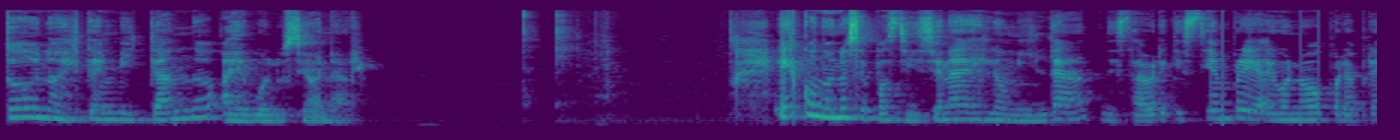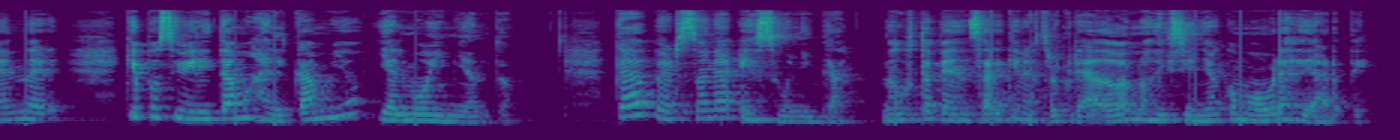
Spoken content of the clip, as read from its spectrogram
Todo nos está invitando a evolucionar. Es cuando uno se posiciona desde la humildad de saber que siempre hay algo nuevo por aprender que posibilitamos al cambio y al movimiento. Cada persona es única. Me gusta pensar que nuestro creador nos diseñó como obras de arte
